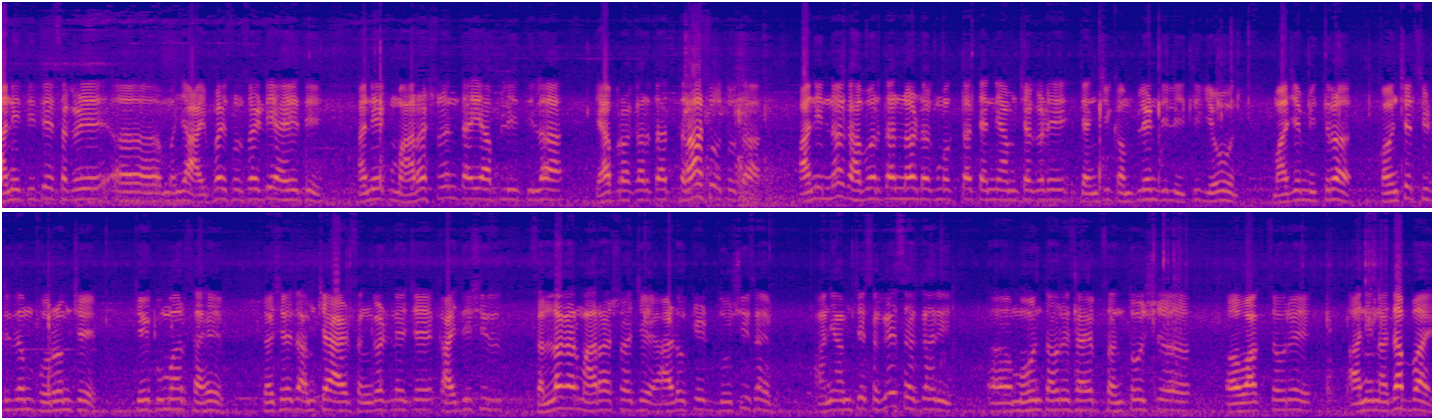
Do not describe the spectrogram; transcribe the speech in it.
आणि तिथे सगळे म्हणजे हायफाय सोसायटी आहे ती. आणि एक महाराष्ट्रन ताई आपली तिला ह्या प्रकारचा त्रास होत होता. आणि न घाबरता न डगमगता त्यांनी आमच्याकडे त्यांची कंप्लेंट दिली ती घेऊन. माझे मित्र कॉन्शियस सिटीझन फोरमचे के कुमार साहेब तसेच आमच्या संघटनेचे कायदेशीर सल्लागार महाराष्ट्राचे ॲडव्होकेट जोशी साहेब आणि आमचे सगळे सहकारी मोहन तावरे साहेब संतोष वाघचौरे आणि नदाबबाय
